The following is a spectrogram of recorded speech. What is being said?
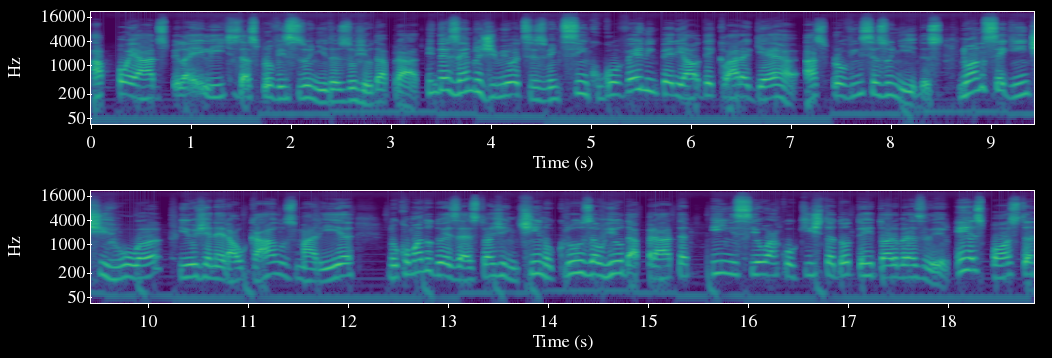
apoiados pela elites das Províncias Unidas do Rio da Prata. Em dezembro de 1825, o governo imperial declara guerra às Províncias Unidas. No ano seguinte, Juan e o general Carlos Maria no comando do exército argentino, cruza o Rio da Prata e inicia a conquista do território brasileiro. Em resposta,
